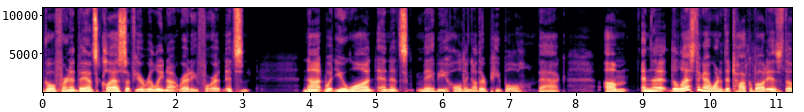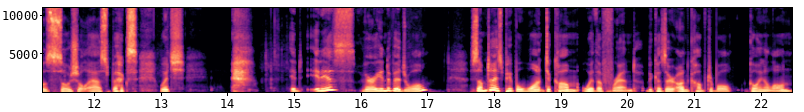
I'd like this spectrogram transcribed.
go for an advanced class if you're really not ready for it. It's not what you want, and it's maybe holding other people back. Um, and the the last thing I wanted to talk about is those social aspects, which it it is very individual. Sometimes people want to come with a friend because they're uncomfortable going alone.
